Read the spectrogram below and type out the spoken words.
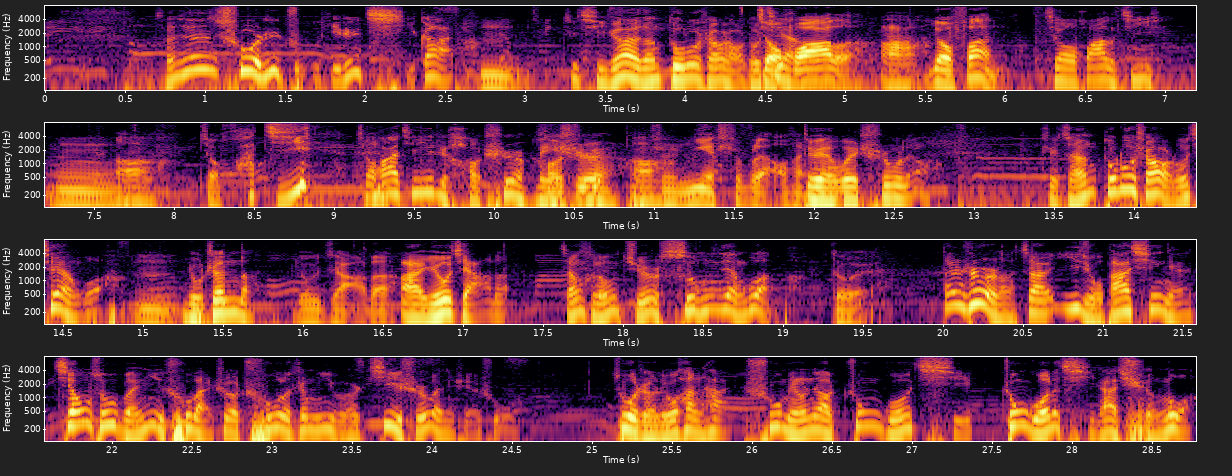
咱先说说这主题，这乞丐啊，嗯，这乞丐咱多多少少都叫见过花子，啊，要饭的。叫花子鸡嗯，啊，叫花鸡，叫花鸡这好吃，美 好食吃，好啊，吃，你也吃不了，反正。对我也吃不了，这咱多多少少都见过，嗯，有真的有假的。啊，也有假的，咱可能觉得司空见惯了。对，但是呢，在一九八七年，江苏文艺出版社出了这么一本纪实文学书，作者刘汉泰，书名叫《中国乞中国的乞丐群落》。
